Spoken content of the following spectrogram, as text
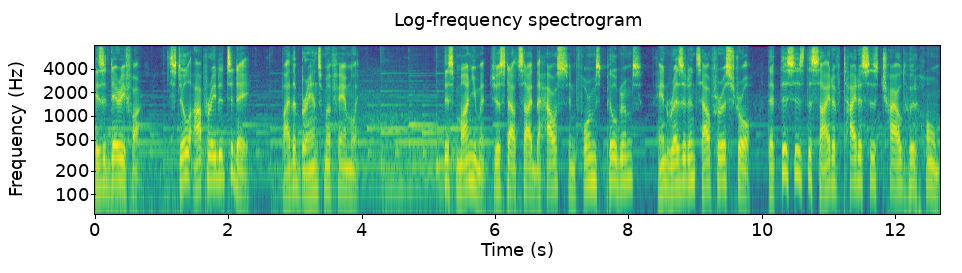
is a dairy farm, still operated today by the Brandsma family. This monument just outside the house informs pilgrims and residents out for a stroll that this is the site of Titus's childhood home.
